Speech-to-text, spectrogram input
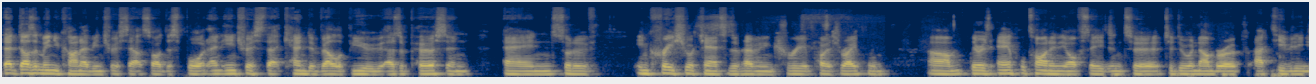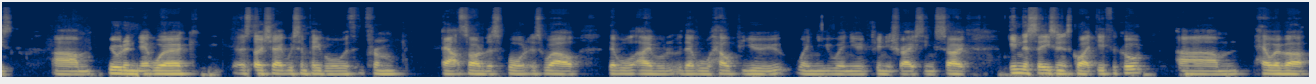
that doesn't mean you can't have interests outside the sport and interests that can develop you as a person and sort of increase your chances of having a career post racing. Um, there is ample time in the off season to to do a number of activities, um, build a network, associate with some people with from outside of the sport as well that will able that will help you when you when you finish racing. So in the season, it's quite difficult. Um, however,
